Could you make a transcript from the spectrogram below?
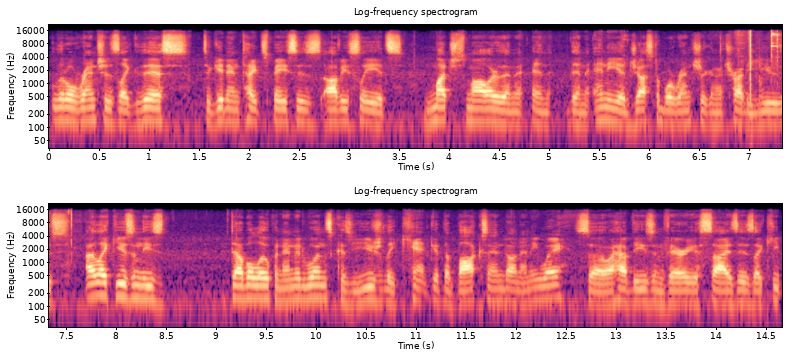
little wrenches like this to get in tight spaces. Obviously, it's much smaller than, than any adjustable wrench you're gonna try to use. I like using these double open-ended ones because you usually can't get the box end on anyway. So I have these in various sizes. I keep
